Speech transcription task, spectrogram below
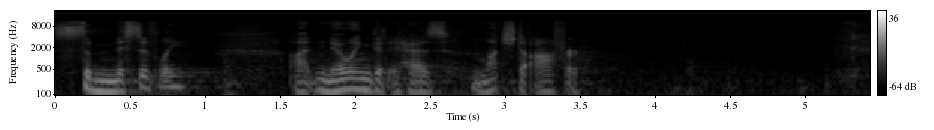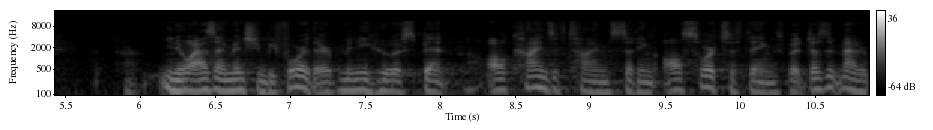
submissively, uh, knowing that it has much to offer. You know, as I mentioned before, there are many who have spent all kinds of time studying all sorts of things, but it doesn't matter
